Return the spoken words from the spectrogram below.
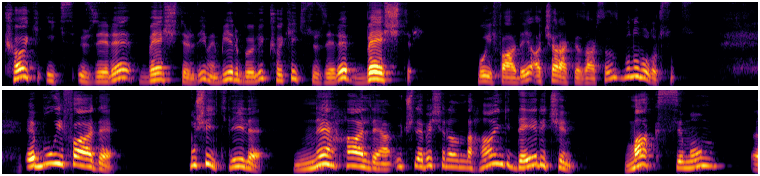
kök x üzeri 5'tir değil mi? 1 bölü kök x üzeri 5'tir. Bu ifadeyi açarak yazarsanız bunu bulursunuz. E bu ifade bu şekliyle ne halde yani 3 ile 5 aralığında hangi değer için maksimum e,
